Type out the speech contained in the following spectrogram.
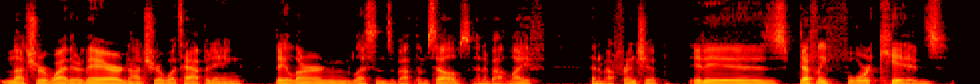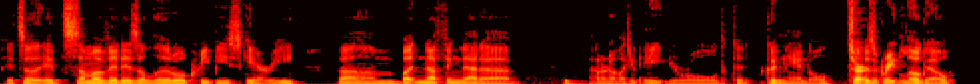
Not sure why they're there, not sure what's happening. They learn lessons about themselves and about life and about friendship. It is definitely for kids. It's a it's some of it is a little creepy, scary, um, but nothing that a I don't know, like an eight year old could couldn't handle. Sure. There's a great logo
